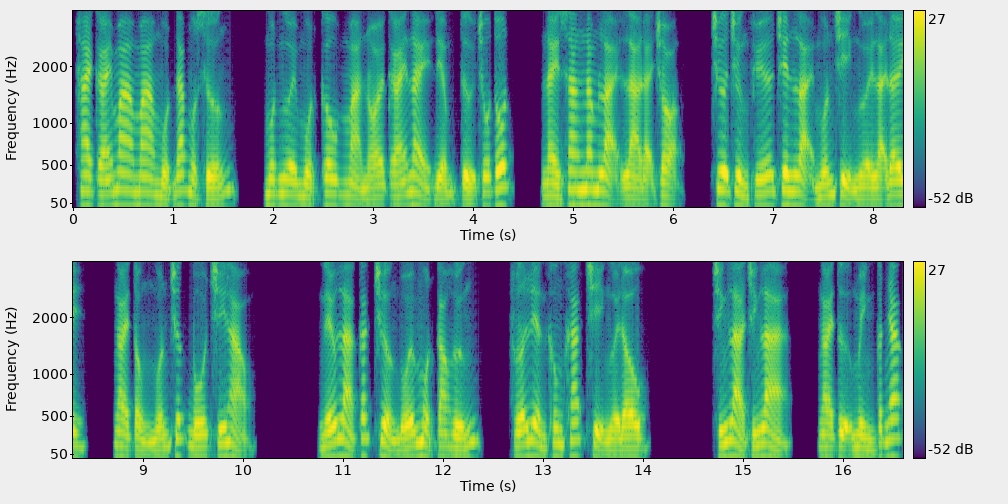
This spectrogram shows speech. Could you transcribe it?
Hai cái ma ma một đáp một sướng, một người một câu mà nói cái này điểm tử chỗ tốt, này sang năm lại là đại chọn, chưa chừng phía trên lại muốn chỉ người lại đây, ngài tổng muốn trước bố trí hảo. Nếu là các trưởng đối một cao hứng, hứa liền không khác chỉ người đâu. Chính là chính là, ngài tự mình cất nhắc.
